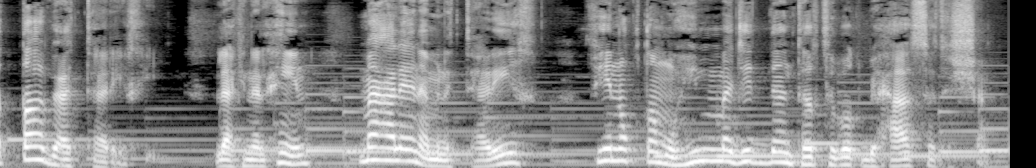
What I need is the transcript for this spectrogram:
الطابع التاريخي. لكن الحين ما علينا من التاريخ في نقطة مهمة جدا ترتبط بحاسة الشم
